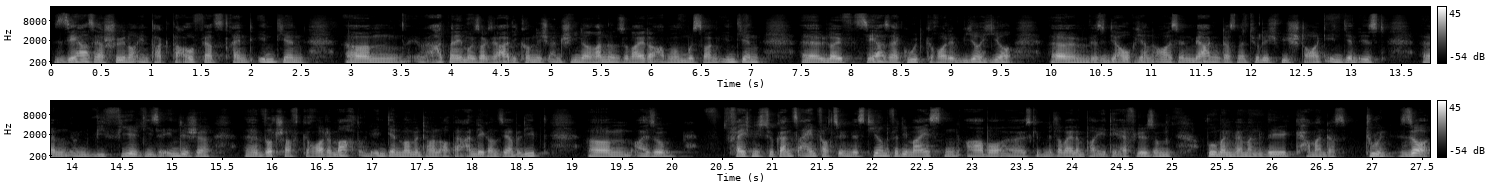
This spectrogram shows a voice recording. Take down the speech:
sehr, sehr schöner, intakter Aufwärtstrend. Indien ähm, hat man immer gesagt, ja, die kommen nicht an China ran und so weiter, aber man muss sagen, Indien äh, läuft sehr, sehr gut. Gerade wir hier, äh, wir sind ja auch hier in Asien, merken das natürlich, wie stark Indien ist ähm, und wie viel diese indische äh, Wirtschaft gerade macht und Indien momentan auch bei Anlegern sehr beliebt. Ähm, also vielleicht nicht so ganz einfach zu investieren für die meisten, aber äh, es gibt mittlerweile ein paar ETF-Lösungen, wo man, wenn man will, kann man das tun. So,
